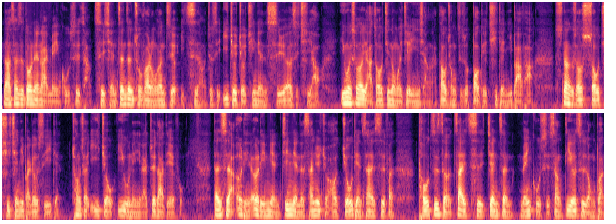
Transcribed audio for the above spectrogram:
那三十多年来，美股市场此前真正触发熔断只有一次，哈，就是一九九七年十月二十七号，因为受到亚洲金融危机的影响啊，道琼指数暴跌七点一八趴，那个时候收七千一百六十一点，创下一九一五年以来最大跌幅。但是啊，二零二零年今年的三月九号九点三十四分，投资者再次见证美股史上第二次熔断，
